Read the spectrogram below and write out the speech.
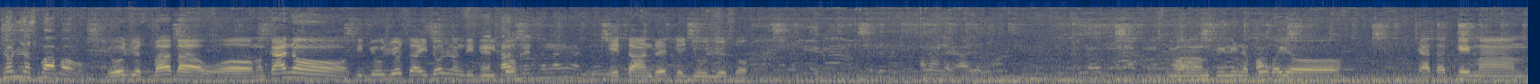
Julius Babaw. Julius Babaw. Oh, magkano? Si Julius, idol, nandito dito. 800 na lang yan. Julius. 800 kay Julius, oh. Ano na, ayaw mo? Ma'am, pili na po kayo. Shout out kay ma'am.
